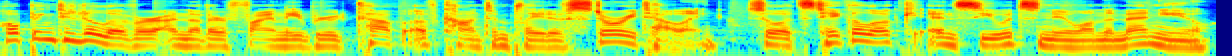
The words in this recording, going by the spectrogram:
hoping to deliver another finely brewed cup of contemplative storytelling. So let's take a look and see what's new on the menu.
